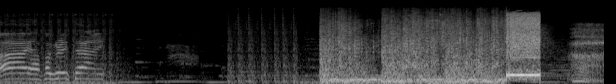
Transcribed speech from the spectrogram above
Bye, have a great time.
